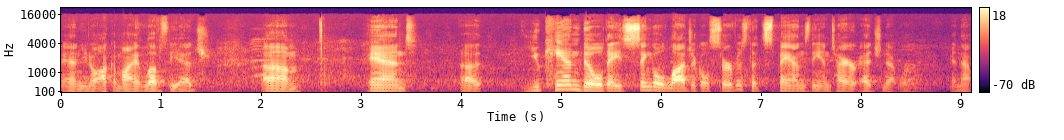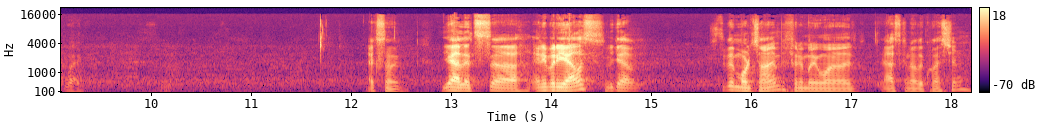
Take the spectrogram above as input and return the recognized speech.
and you know Akamai loves the edge. Um, and uh, you can build a single logical service that spans the entire edge network in that way. Excellent. Yeah, let's. Uh, anybody else? We got just a bit more time. If anybody want to ask another question.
